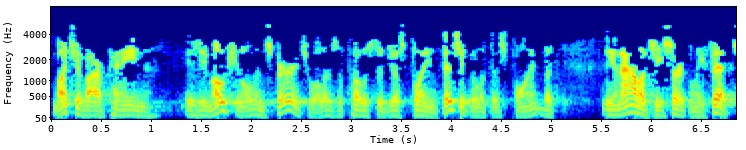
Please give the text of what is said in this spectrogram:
Much of our pain is emotional and spiritual as opposed to just plain physical at this point, but the analogy certainly fits.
